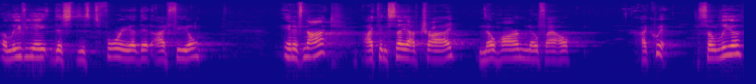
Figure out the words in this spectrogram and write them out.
alleviate this dysphoria that I feel. And if not, I can say I've tried. No harm, no foul. I quit. So Leah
